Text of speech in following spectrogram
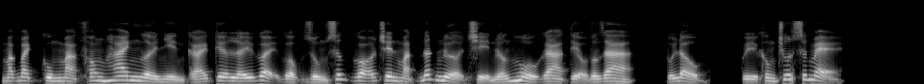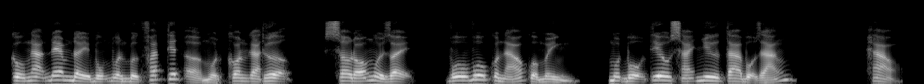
Mạc Bạch cùng Mạc Phong hai người nhìn cái kia lấy gậy gộc dùng sức gõ trên mặt đất nửa chỉ nướng hồ ga tiểu vương ra, túi đầu, quỳ không chút sức mẻ. Cậu ngạn đem đầy bụng buồn bực phát tiết ở một con gà thượng, sau đó ngồi dậy, vô vô quần áo của mình, một bộ tiêu sái như ta bộ dáng. Hảo,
